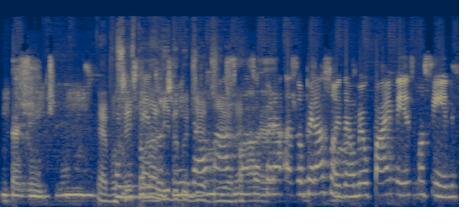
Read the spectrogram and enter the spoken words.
muita gente. Né? É, vocês estão na lida do dia a dia, né? As, opera as operações, né? O meu pai mesmo, assim, ele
